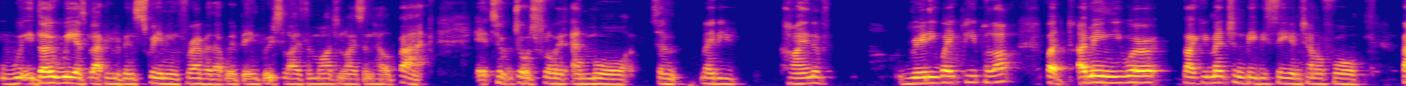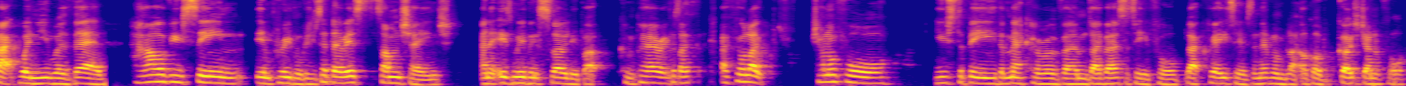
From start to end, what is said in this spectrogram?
we, though we as Black people have been screaming forever that we're being brutalized and marginalized and held back, it took George Floyd and more to maybe kind of really wake people up. But I mean, you were like you mentioned BBC and Channel Four back when you were there how have you seen the improvement? Because you said there is some change and it is moving slowly, but comparing, because I, I feel like Channel 4 used to be the mecca of um, diversity for black creatives and everyone like, oh God, go to Channel 4,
